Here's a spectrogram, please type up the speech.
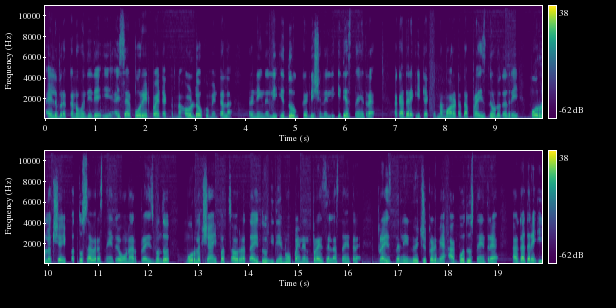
ಆಯಿಲ್ ಬ್ರೇಕ್ ಅನ್ನು ಹೊಂದಿದೆ. ಈ ಐಸರ್ ಫೋರ್ ಏಟ್ ಫೈವ್ ಟ್ರ್ಯಾಕ್ಟರ್ನ ಆಲ್ ಡಾಕ್ಯುಮೆಂಟ್ ಅಲ್ಲ ರನ್ನಿಂಗ್ನಲ್ಲಿ ಇದ್ದು ಕಂಡೀಷನ್ ಅಲ್ಲಿ ಇದೆ ಸ್ನೇಹಿತರೆ. ಹಾಗಾದರೆ ಈ ಟ್ರ್ಯಾಕ್ಟರ್ನ ಮಾರಾಟದ ಪ್ರೈಸ್ ನೋಡೋದಾದ್ರೆ ಮೂರು ಲಕ್ಷ ಇಪ್ಪತ್ತು ಸಾವಿರ ಸ್ನೇಹಿತರೆ. ಓನರ್ ಪ್ರೈಸ್ ಬಂದು ಮೂರು ಲಕ್ಷ ಇಪ್ಪತ್ತು ಸಾವಿರ ಹೇಳ್ತಾ ಇದ್ದು, ಇದೇನು ಫೈನಲ್ ಪ್ರೈಸ್ ಎಲ್ಲ ಸ್ನೇಹಿತರೆ. ಪ್ರೈಸ್ನಲ್ಲಿ ಇನ್ನೂ ಹೆಚ್ಚು ಕಡಿಮೆ ಆಗ್ಬೋದು ಸ್ನೇಹಿತರೆ. ಹಾಗಾದರೆ ಈ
